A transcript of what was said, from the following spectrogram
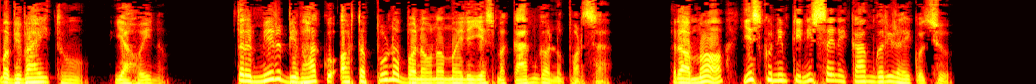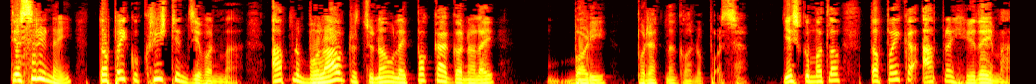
म विवाहित हुँ या होइन। तर मेरो विवाहको अर्थपूर्ण बनाउन मैले यसमा काम गर्नुपर्छ र म यसको निम्ति निश्चय नै काम गरिरहेको छु। त्यसरी नै तपाईँको ख्रिस्टियन जीवनमा आफ्नो बोलावट र चुनावलाई पक्का गर्नलाई बढ़ी प्रयत्न गर्नुपर्छ। यसको मतलब तपाईँका आफ्ना हृदयमा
